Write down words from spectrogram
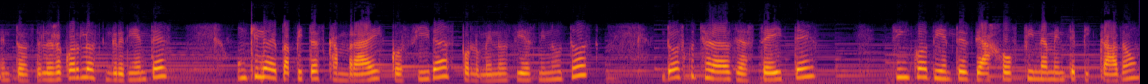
Entonces, les recuerdo los ingredientes un kilo de papitas cambrai cocidas por lo menos 10 minutos, dos cucharadas de aceite, cinco dientes de ajo finamente picado,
